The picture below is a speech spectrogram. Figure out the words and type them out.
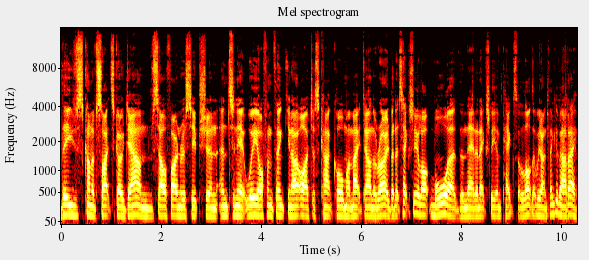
these kind of sites go down, cell phone reception, internet, we often think, you know, oh, I just can't call my mate down the road. But it's actually a lot more than that. It actually impacts a lot that we don't think about, eh?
